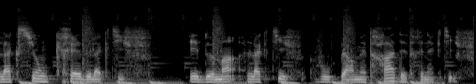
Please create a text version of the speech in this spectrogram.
L'action crée de l'actif. Et demain, l'actif vous permettra d'être inactif.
